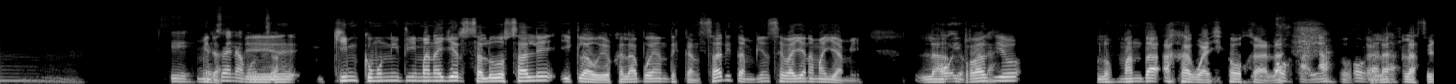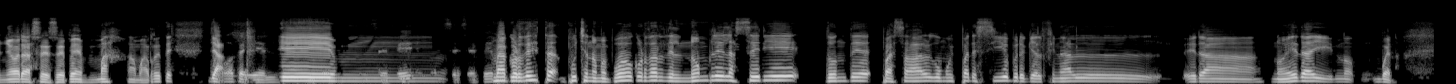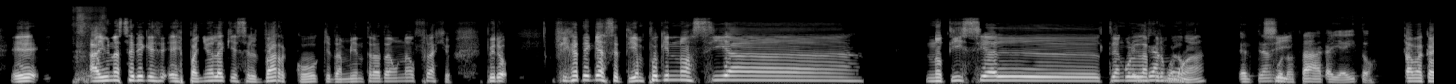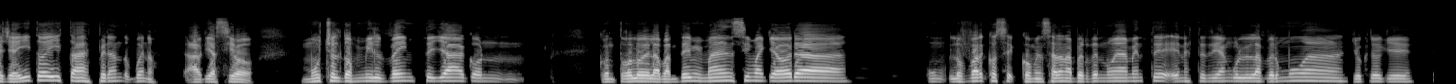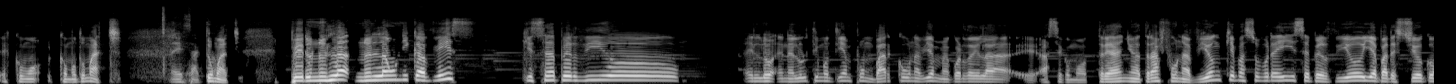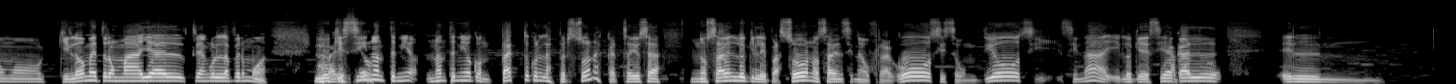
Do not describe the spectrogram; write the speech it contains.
Sí, me suena mucho. eh, Kim Community Manager, saludos Sale y Claudio. Ojalá puedan descansar y también se vayan a Miami. La Oy, radio los manda a Hawái. Ojalá. Ojalá, Ojalá ojalá. la señora CCP es más amarrete. Ya. Bote el Eh, CCP, el CCP, Me acordé de esta, pucha, no me puedo acordar del nombre de la serie donde pasaba algo muy parecido, pero que al final era, no era y no, bueno, eh, hay una serie que es española que es El Barco, que también trata de un naufragio, pero fíjate que hace tiempo que no hacía noticia el Triángulo El de Triángulo. Bermudas, El triángulo sí. estaba calladito. estaba calladito ahí, estaba esperando, bueno, habría sido mucho el 2020 ya con, con todo lo de la pandemia y más encima que ahora un- los barcos se comenzaron a perder nuevamente en este triángulo de las Bermudas, yo creo que es como, como too much, Exacto. too much. Pero no es la, no es la única vez que se ha perdido en, lo- en el último tiempo un barco, un avión. Me acuerdo de la, eh, hace como tres años atrás fue un avión que pasó por ahí, se perdió y apareció como kilómetros más allá del Triángulo de las Bermudas. Lo que sí no han tenido, no han tenido contacto con las personas, ¿cachai? O sea, no saben lo que le pasó, no saben si naufragó, si se hundió, si, si nada. Y lo que decía acá el, el,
